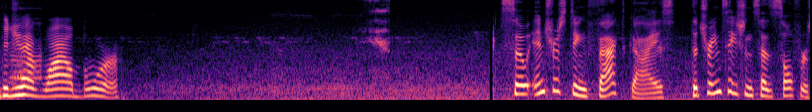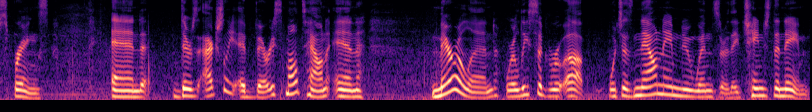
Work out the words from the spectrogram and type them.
Did you have wild boar? So interesting fact, guys. The train station says Sulphur Springs, and there's actually a very small town in Maryland where Lisa grew up, which is now named New Windsor. They changed the name.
